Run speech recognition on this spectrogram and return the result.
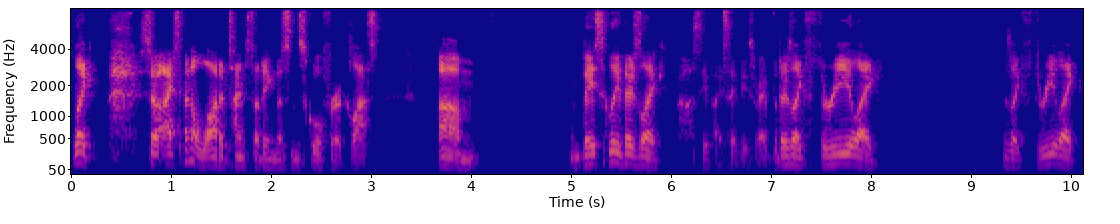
Like, so I spent a lot of time studying this in school for a class. Um, basically, there's like, I'll see if I say these right, but there's like three like, there's like three like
